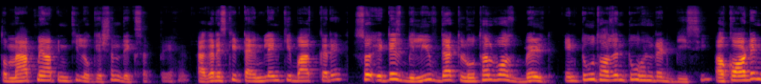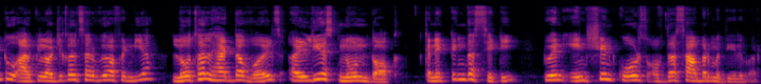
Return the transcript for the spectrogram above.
तो मैप में आप इनकी लोकेशन देख सकते हैं अगर इसकी टाइमलाइन की बात करें so it is believe that Lothal was built in 2200 BC. According to archaeological survey of India Lothal had the world's earliest known dock connecting the city to an ancient course of the Sabarmati river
